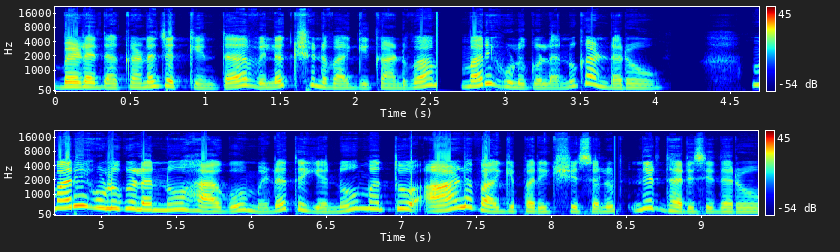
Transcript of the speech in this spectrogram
ಬೆಳೆದ ಕಣಜಕ್ಕಿಂತ ವಿಲಕ್ಷಣವಾಗಿ ಕಾಣುವ ಮರಿಹುಳುಗಳನ್ನು ಕಂಡರು. ಮರಿಹುಳುಗಳನ್ನು ಹಾಗೂ ಮಿಡತೆಯನ್ನು ಮತ್ತು ಆಳವಾಗಿ ಪರೀಕ್ಷಿಸಲು ನಿರ್ಧರಿಸಿದರು.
